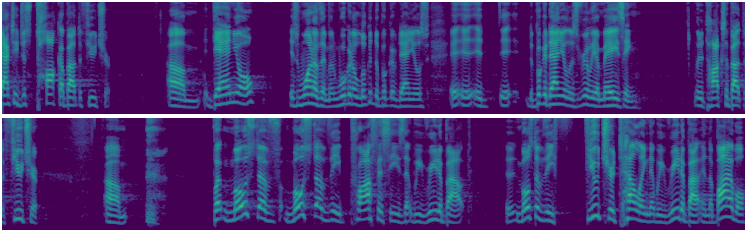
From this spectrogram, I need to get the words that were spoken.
actually just talk about the future. Um, Daniel is one of them, and we're going to look at the book of Daniel. It, it, it, the book of Daniel is really amazing when it talks about the future. Um, but most of, most of the prophecies that we read about, most of the future telling that we read about in the Bible,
